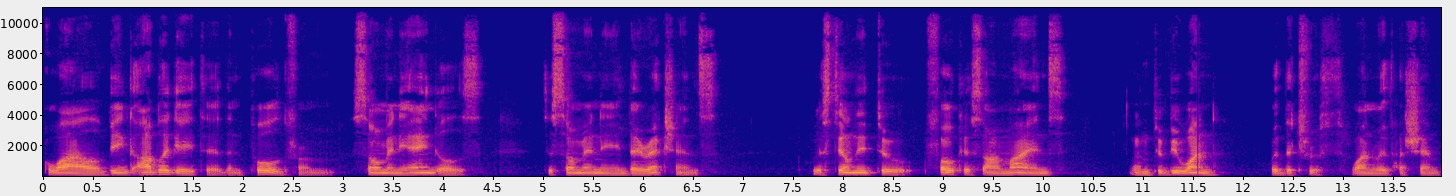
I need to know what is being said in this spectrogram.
while being obligated and pulled from so many angles to so many directions, we still need to focus our minds and to be one with the truth, one with Hashem.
